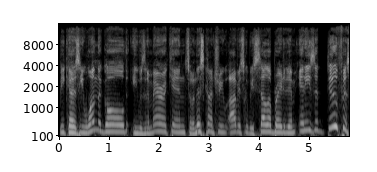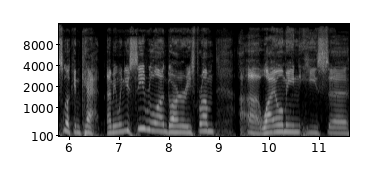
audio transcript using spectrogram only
because he won the gold. He was an American. So in this country, obviously, we celebrated him, and he's a doofus looking cat. I mean, when you see Rulon Garner, he's from uh, Wyoming. He's, uh,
